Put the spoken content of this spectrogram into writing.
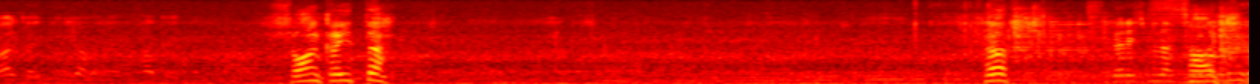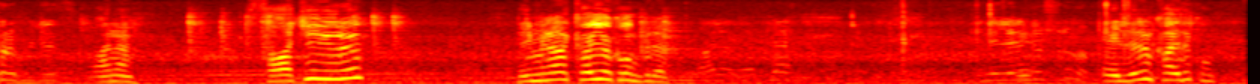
Hal kayıt. Şu an kayıtta. Fırat, Sigara içmeden Sakin. aynen. Sakin yürü. Demirler kayıyor komple. Aynen gel. Ellerin görüşürü mü? Ellerim kaydı komple.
